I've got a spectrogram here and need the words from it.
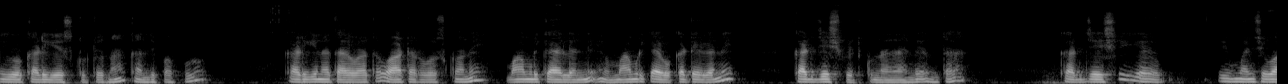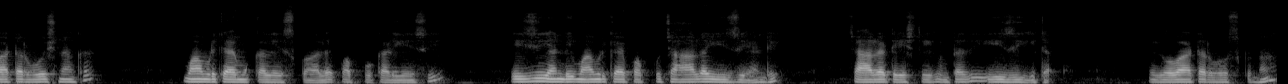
ఇగో కడిగి వేసుకుంటున్నా కందిపప్పు. కడిగిన తర్వాత వాటర్ పోసుకొని మామిడికాయలన్నీ మామిడికాయ ఒక్కటే కానీ కట్ చేసి పెట్టుకున్నానండి అంతా. కట్ చేసి ఇక ఈ మంచి వాటర్ పోసినాక మామిడికాయ ముక్కలు వేసుకోవాలి పప్పు కడిగేసి. ఈజీ అండి మామిడికాయ పప్పు చాలా ఈజీ అండి. చాలా టేస్టీగా ఉంటుంది ఈజీ గిట. ఇక వాటర్ పోసుకున్నా.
